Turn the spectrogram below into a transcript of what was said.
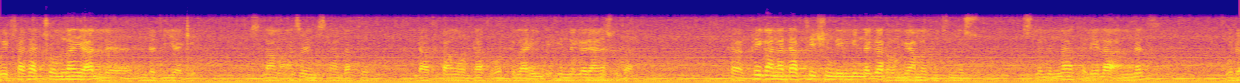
website ኣቸውም ላይ ያለ እንደ ጥያቄ ኢስላም answering Islam dot com or dot org ላይ ይህን ነገር ያነሱታል። ከ pagan adaptation የሚል ነገር ነው የሚያመጡት እነሱ እስልምና ከሌላ እምነት ወደ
